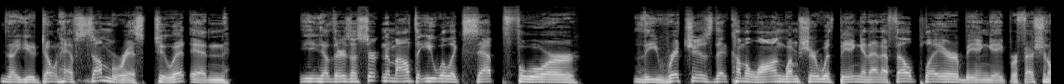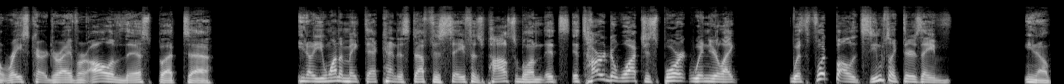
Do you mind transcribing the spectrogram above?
you know, you don't have some risk to it. And, you know, there's a certain amount that you will accept for the riches that come along, I'm sure, with being an NFL player, being a professional race car driver, all of this. But, uh, you know, you want to make that kind of stuff as safe as possible. And it's, it's hard to watch a sport when you're like, with football, it seems like there's a, you know,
